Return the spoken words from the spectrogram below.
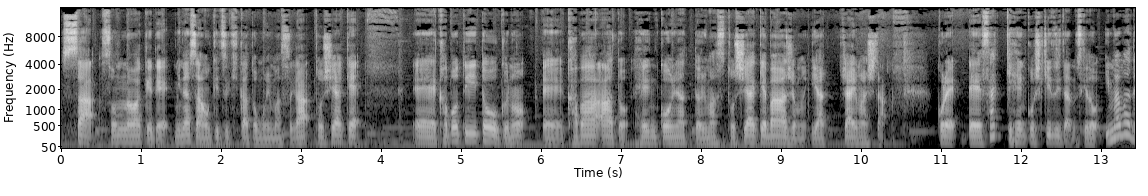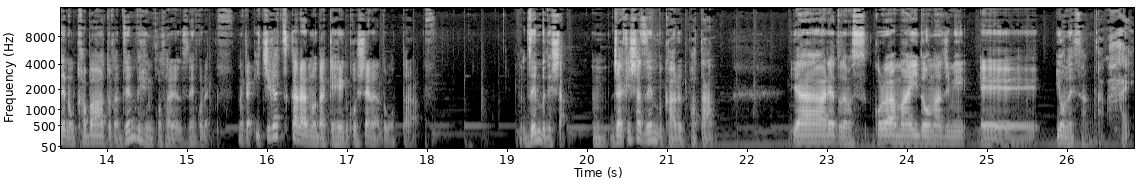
さあ、そんなわけで、皆さんお気づきかと思いますが、年明け、えー、カボティトークの、えー、カバーアート変更になっております。年明けバージョンやっちゃいました。これ、えー、さっき変更し気づいたんですけど、今までのカバーアートが全部変更されるんですね、これ。なんか1月からのだけ変更したいなと思ったら、全部でした。うん。ジャケ写全部変わるパターン。いやー、ありがとうございます。これは毎度おなじみ、えー、ヨネさんが、はい、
